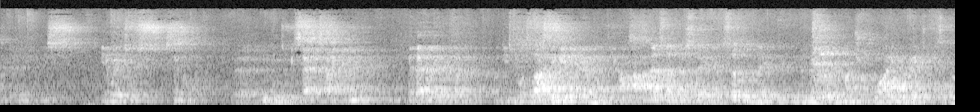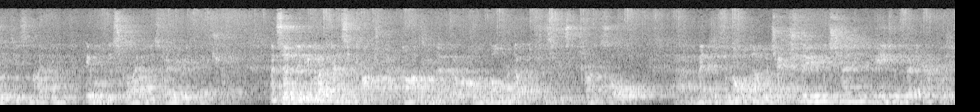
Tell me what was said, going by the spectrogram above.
is in a way too simple uh, mm. to be satisfying. Can you elaborate on, on these motives? Well, I think um, I, as I was saying, certainly you know, there are a much wider range of possibilities than I've been able to describe in this very brief lecture. And certainly people like Nancy Cartwright would argue that there are non-reductive physicalist accounts of um, mental phenomena which actually Christianity engages with very happily.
